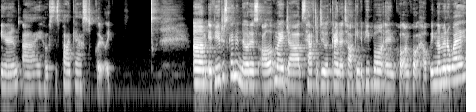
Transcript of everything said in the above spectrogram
And I host this podcast, Clearly. Um, if you just kind of notice, all of my jobs have to do with kind of talking to people and quote unquote helping them in a way,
